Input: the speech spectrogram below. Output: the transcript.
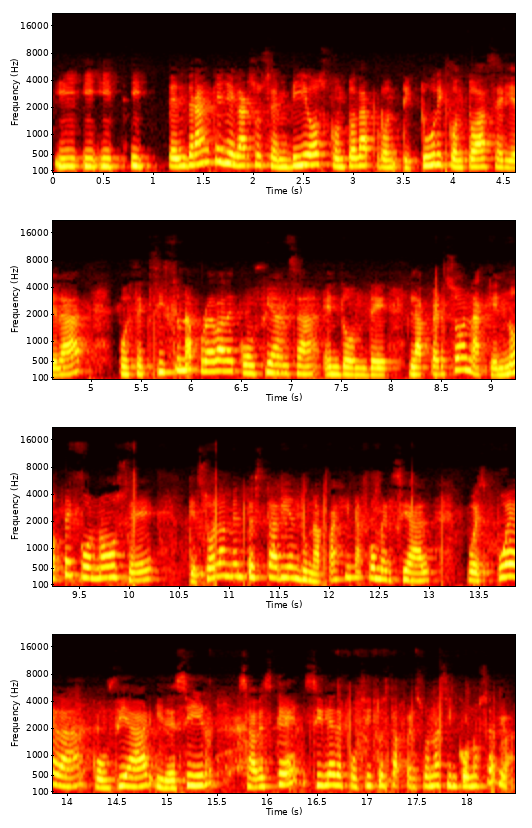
y, tendrán que llegar sus envíos con toda prontitud y con toda seriedad, pues existe una prueba de confianza en donde la persona que no te conoce, que solamente está viendo una página comercial, pues pueda confiar y decir, ¿sabes qué? Sí le deposito a esta persona sin conocerla.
